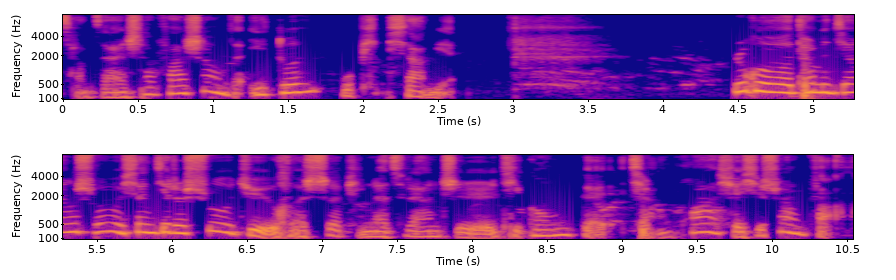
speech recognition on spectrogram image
藏在沙发上的一堆物品下面。如果他们将所有相机的数据和射频的测量值提供给强化学习算法，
